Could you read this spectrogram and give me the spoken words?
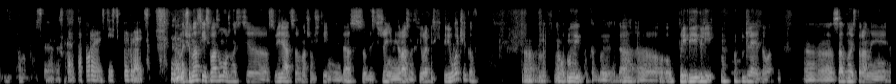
э, которое здесь появляется. Значит, у нас есть возможность э, сверяться в нашем чтении да, с достижениями разных европейских переводчиков. А, ну вот мы как бы да, э, приберегли для этого с одной стороны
